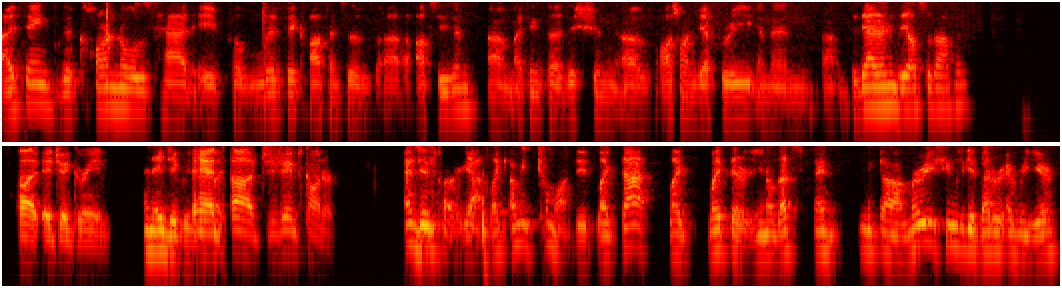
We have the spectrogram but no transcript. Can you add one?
I think the Cardinals had a prolific offensive uh, offseason. Um, I think the addition of Alshon Jeffery and then um, did they add anybody else to the offense? Uh, AJ Green And AJ Green. and right. uh, James Conner. and James Carter. Yeah, like I mean, come on, dude. Like that, like right there. You know, that's and uh, Murray seems to get better every year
